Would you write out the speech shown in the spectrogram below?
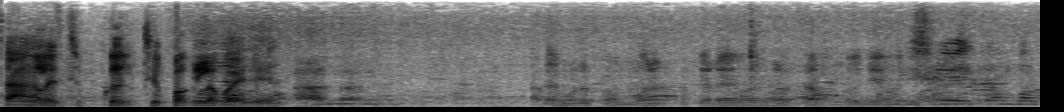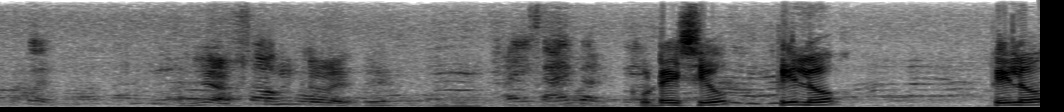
चांगलं चिपक चिपकलं पाहिजे. शिव? एकदम बघतोय असं ठेवायचे आई काय करते कुठे शिव पिलो पिलो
